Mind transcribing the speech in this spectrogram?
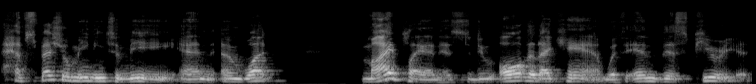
have special meaning to me. And and what my plan is to do all that I can within this period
